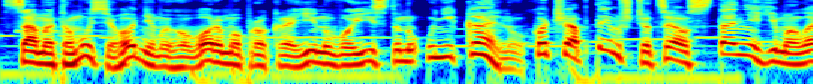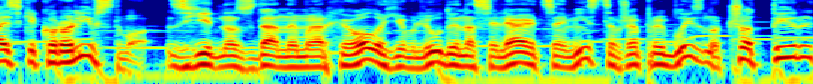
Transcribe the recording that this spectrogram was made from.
Саме тому сьогодні ми говоримо про країну воістину унікальну, хоча б тим, що це останнє гімалайське королівство. Згідно з даними археологів, люди населяють це місце вже приблизно 4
